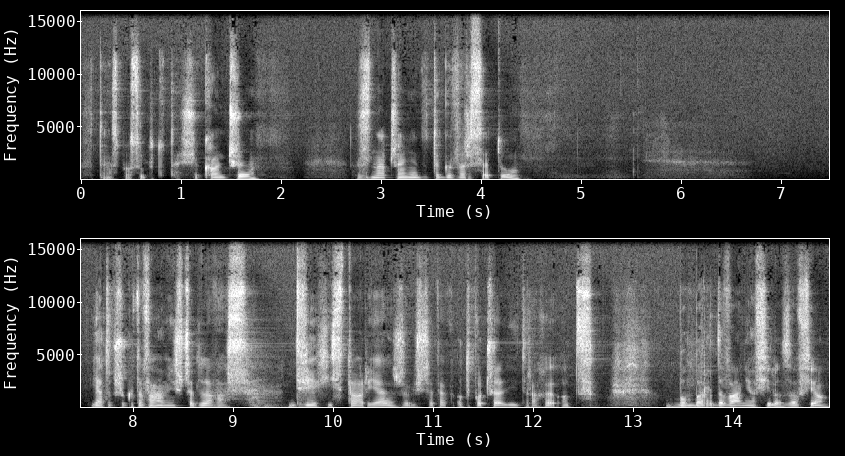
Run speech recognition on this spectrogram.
W ten sposób tutaj się kończy znaczenie do tego wersetu. Ja tu przygotowałem jeszcze dla Was dwie historie, żebyście tak odpoczęli trochę od bombardowania filozofią.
